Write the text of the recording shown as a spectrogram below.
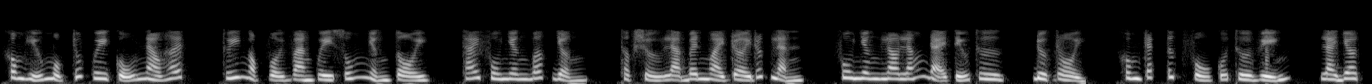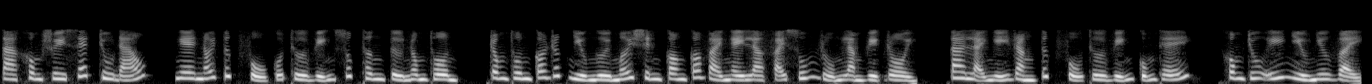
không hiểu một chút quy củ nào hết. Thúy Ngọc vội vàng quỳ xuống nhận tội, thái phu nhân bớt giận, thật sự là bên ngoài trời rất lạnh, phu nhân lo lắng đại tiểu thư, được rồi, không trách tức phụ của thừa viễn, là do ta không suy xét chu đáo, nghe nói tức phụ của thừa viễn xuất thân từ nông thôn, trong thôn có rất nhiều người mới sinh con có vài ngày là phải xuống ruộng làm việc rồi, ta lại nghĩ rằng tức phụ thừa viễn cũng thế, không chú ý nhiều như vậy,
